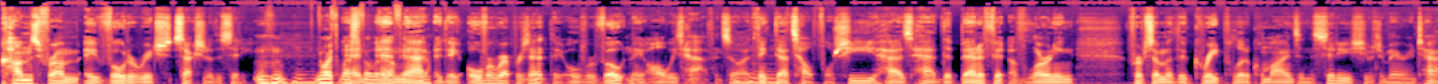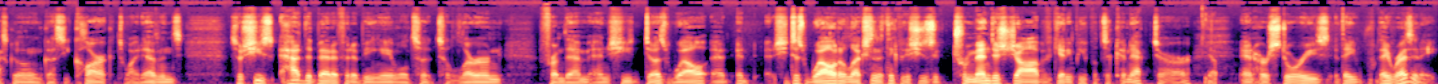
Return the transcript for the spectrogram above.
comes from a voter-rich section of the city. Northwest and, Philadelphia. and that yeah. they overrepresent, they overvote, and they always have. And so I Mm-hmm. think that's helpful. She has had the benefit of learning from some of the great political minds in the city. She was Marian Tasco and Gussie Clark and Dwight Evans. So she's had the benefit of being able to to learn from them, and she does well at, at she does well at elections. I think because she does a tremendous job of getting people to connect to her, Yep. and her stories they they resonate.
